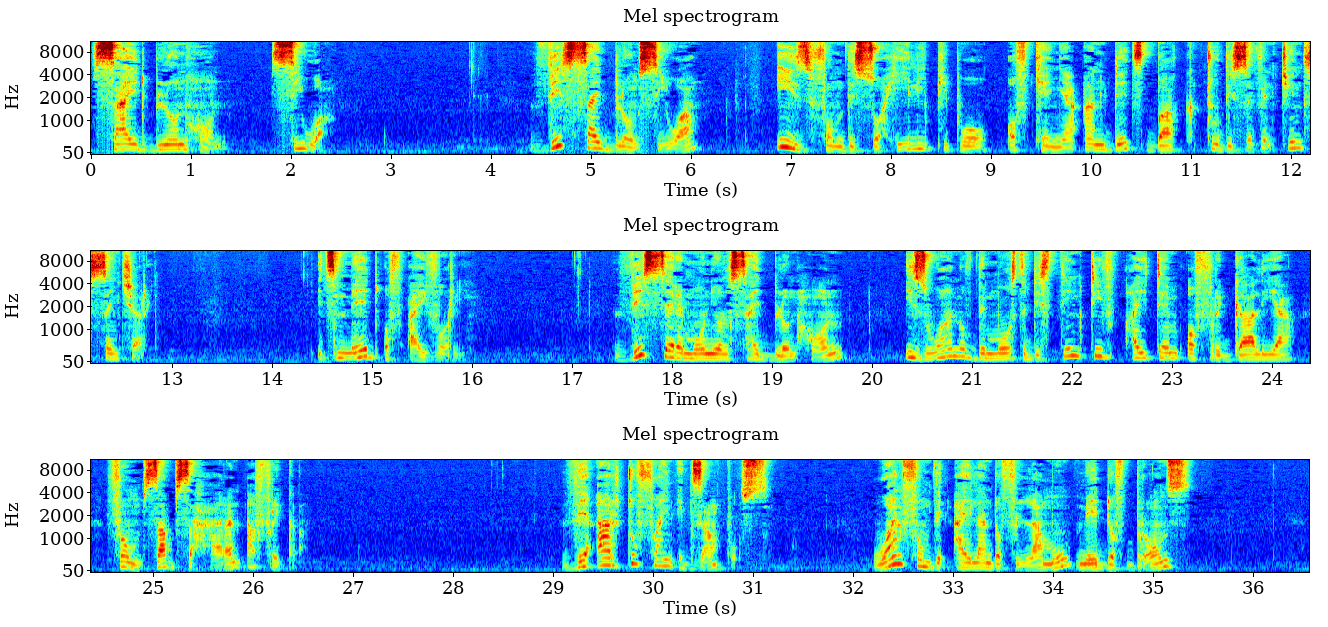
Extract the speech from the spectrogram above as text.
Side blown horn, siwa. This side blown siwa is from the Swahili people of Kenya and dates back to the 17th century. It's made of ivory. This ceremonial side blown horn is one of the most distinctive item of regalia from sub-Saharan Africa. There are two fine examples. One from the island of Lamu made of bronze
